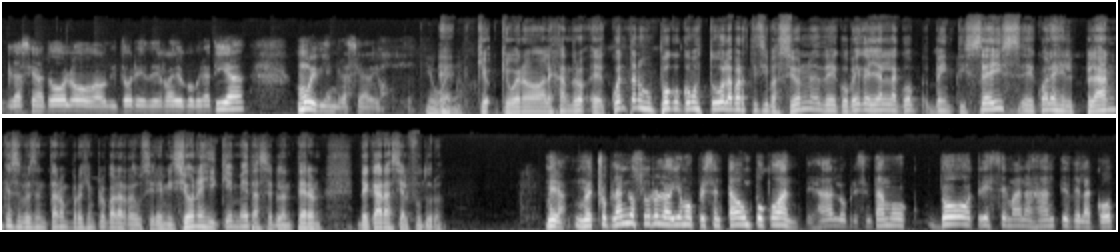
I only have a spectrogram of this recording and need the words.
Gracias a todos los auditores de Radio Cooperativa. Muy bien, gracias a Dios. Qué bueno. Eh, qué, bueno, Alejandro. Eh, cuéntanos un poco cómo estuvo la participación de Copeca ya en la COP26. Eh, ¿Cuál es el plan que se presentaron, por ejemplo, para reducir emisiones y qué metas se plantearon de cara hacia el futuro? Mira, nuestro plan nosotros lo habíamos presentado un poco antes. ¿ah? Lo presentamos dos o tres semanas antes de la COP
